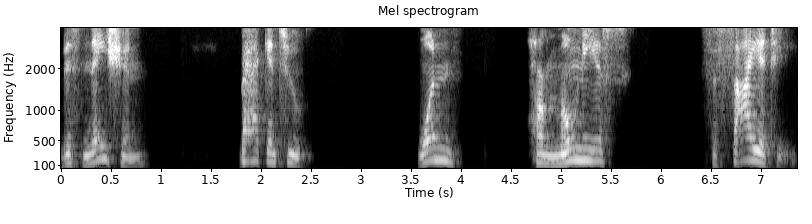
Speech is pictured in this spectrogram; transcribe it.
this nation back into one harmonious society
